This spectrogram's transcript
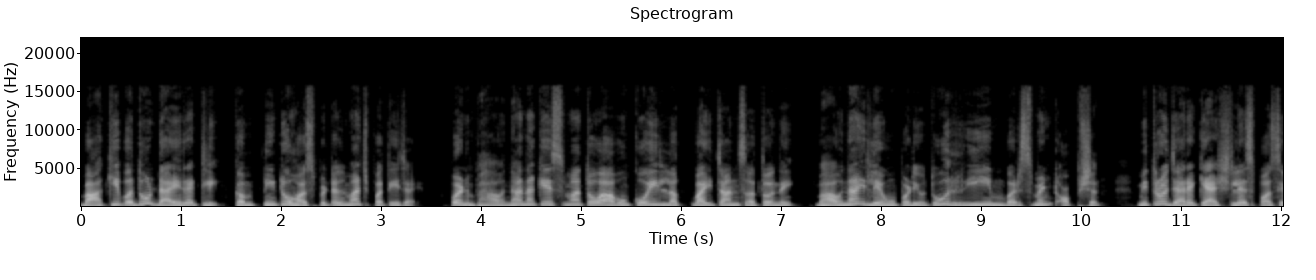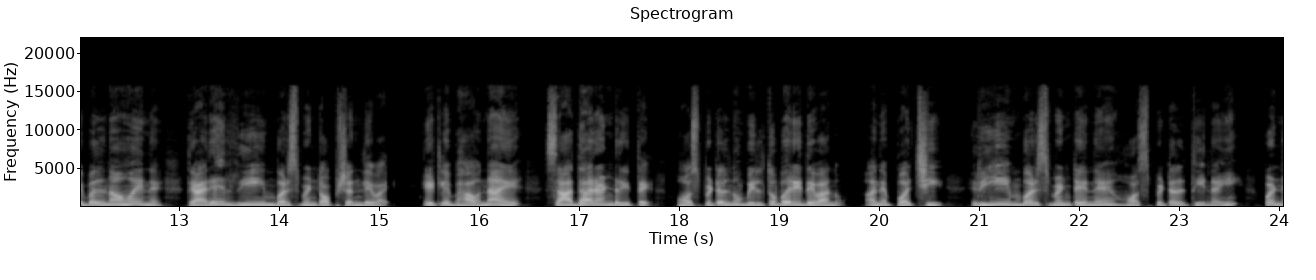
બાકી બધું ડાયરેક્ટલી કંપની ટુ હોસ્પિટલમાં જ પતી જાય. પણ ભાવનાના કેસમાં તો આવું કોઈ લક બાય ચાન્સ હતો નહીં. ભાવનાએ લેવું પડ્યું હતું રીઇમ્બર્સમેન્ટ ઓપ્શન મિત્રો, જ્યારે કેશલેસ પોસિબલ ન હોય ને, ત્યારે રીઇમ્બર્સમેન્ટ ઓપ્શન લેવાય. એટલે ભાવનાએ સાધારણ રીતે હોસ્પિટલનું બિલ તો ભરી દેવાનું અને પછી રીઇમ્બર્સમેન્ટ એને હોસ્પિટલથી નહીં, પણ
